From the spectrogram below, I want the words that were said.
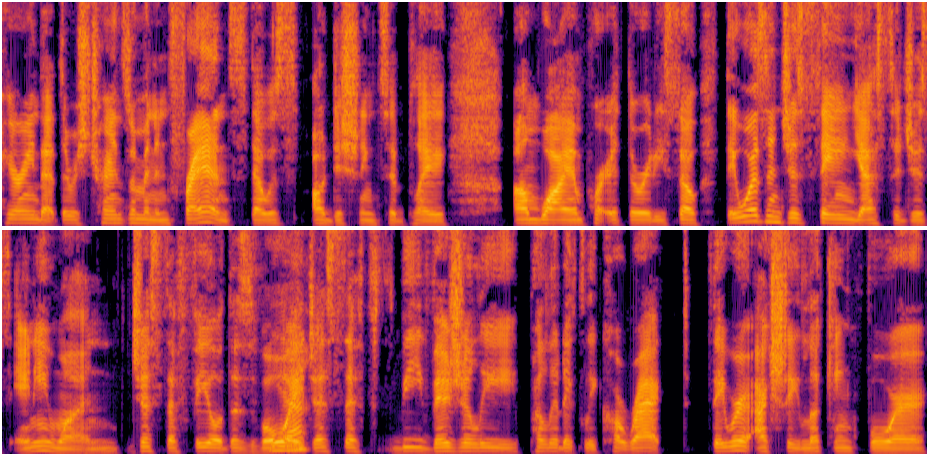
hearing that there was trans women in France that was auditioning to play um, Wye in Port Authority. So they wasn't just saying yes to just anyone, just to fill this void, Yeah. just to be visually, politically correct. They were actually looking for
